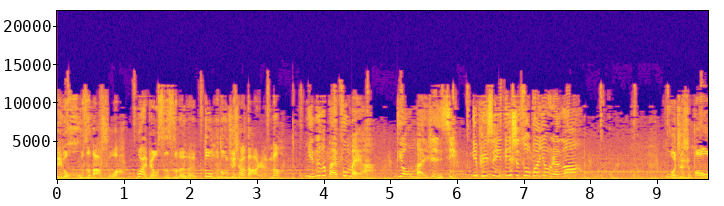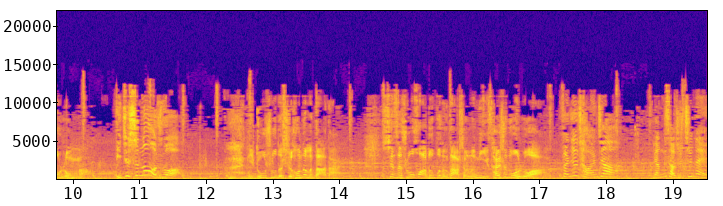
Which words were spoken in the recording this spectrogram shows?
那个胡子大叔啊，外表斯斯文文，动不动就想打人呢。你那个白富美啊，刁蛮任性，你平时一定是做惯用人了。我这是包容啊。你这是懦弱。哎，你读书的时候那么大胆，现在说话都不能大声了，你才是懦弱啊。反正吵完架，两个小时之内，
